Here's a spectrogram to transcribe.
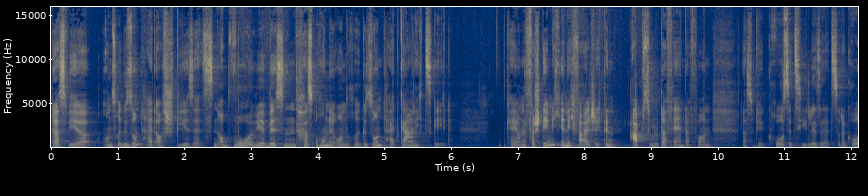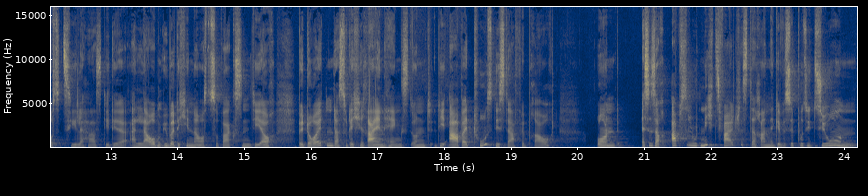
dass wir unsere Gesundheit aufs Spiel setzen, obwohl wir wissen, dass ohne unsere Gesundheit gar nichts geht. Okay, und verstehe mich hier nicht falsch, ich bin absoluter Fan davon, dass du dir große Ziele setzt oder große Ziele hast, die dir erlauben, über dich hinauszuwachsen, die auch bedeuten, dass du dich reinhängst und die Arbeit tust, die es dafür braucht. Und es ist auch absolut nichts Falsches daran, eine gewisse Position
